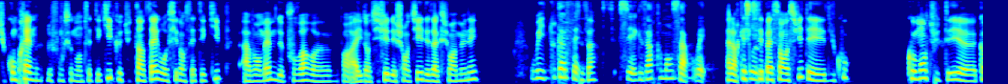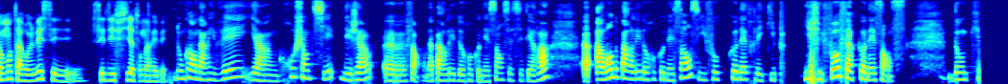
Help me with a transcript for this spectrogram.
tu comprennes le fonctionnement de cette équipe, que tu t'intègres aussi dans cette équipe avant même de pouvoir identifier des chantiers, des actions à mener. Oui, tout à fait. C'est ça? C'est exactement ça, oui. Alors, qu'est-ce qui s'est passé ensuite et du coup, comment tu t'es, comment as relevé ces, défis à ton arrivée? Donc en arrivée, il y a un gros chantier déjà. Enfin, on a parlé de reconnaissance, etc. avant de parler de reconnaissance, il faut connaître l'équipe. Il faut faire connaissance. Donc,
